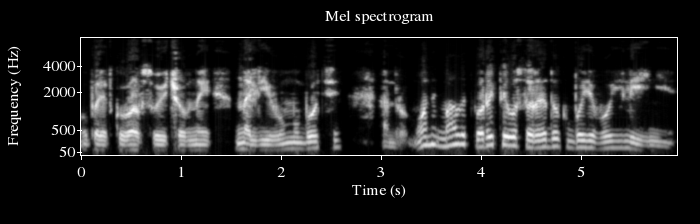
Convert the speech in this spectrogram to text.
упорядкував свої човни на лівому боці, а дромони мали творити осередок бойової лінії.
